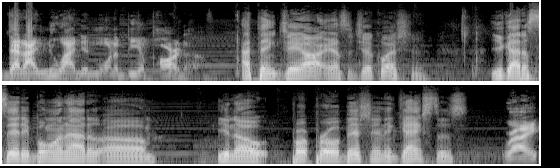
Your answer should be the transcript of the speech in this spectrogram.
that I knew I didn't want to be a part of. I think Jr. answered your question. You got a city born out of, um, you know, pro- prohibition and gangsters, Right.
